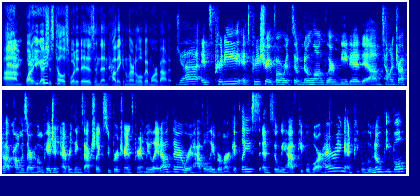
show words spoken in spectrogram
um, why don't you guys just tell us what it is and then how they can learn a little bit more about it? Yeah, it's pretty it's pretty straightforward. So no long blurb needed. Um, talentdrop.com is our homepage, and everything's actually like super transparently laid out there. We have a labor marketplace. And so we have people who are hiring and people who know people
